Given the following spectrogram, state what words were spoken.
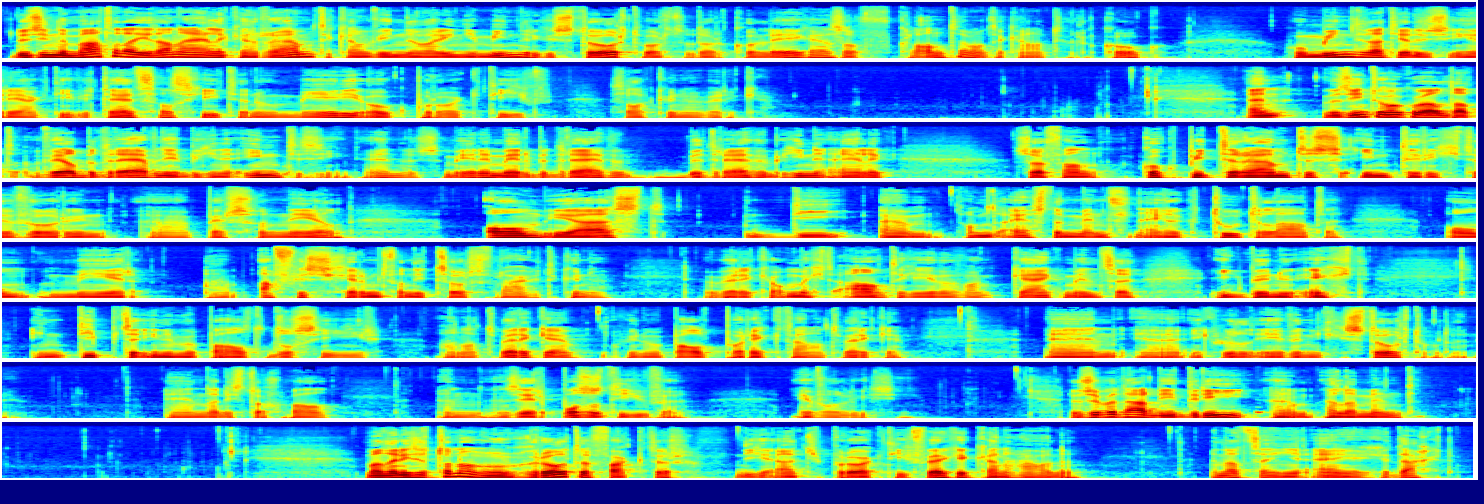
Dus in de mate dat je dan eigenlijk een ruimte kan vinden waarin je minder gestoord wordt door collega's of klanten, want dat kan natuurlijk ook, hoe minder dat je dus in reactiviteit zal schieten, hoe meer je ook proactief zal kunnen werken. En we zien toch ook wel dat veel bedrijven dit beginnen in te zien. Hè? Dus meer en meer bedrijven, bedrijven beginnen eigenlijk soort van cockpitruimtes in te richten voor hun uh, personeel, om juist, die, um, om de juiste mensen eigenlijk toe te laten om meer um, afgeschermd van dit soort vragen te kunnen werken. Om echt aan te geven van, kijk mensen, ik ben nu echt in diepte in een bepaald dossier aan het werken, of in een bepaald project aan het werken. En ik wil even niet gestoord worden nu. En dat is toch wel een, een zeer positieve evolutie. Dus we hebben daar die drie um, elementen. Maar dan is er toch nog een grote factor die je uit je proactief werken kan houden. En dat zijn je eigen gedachten.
